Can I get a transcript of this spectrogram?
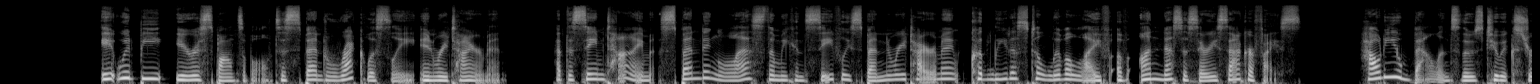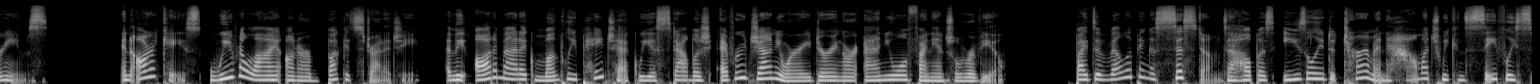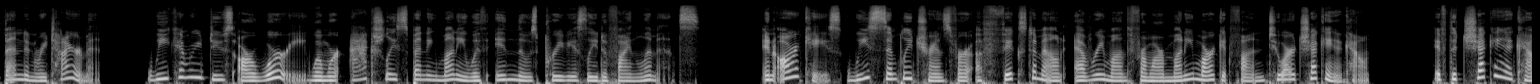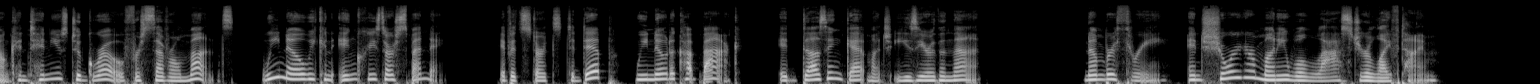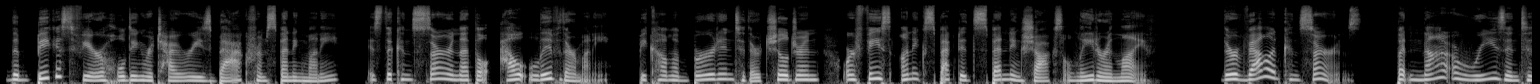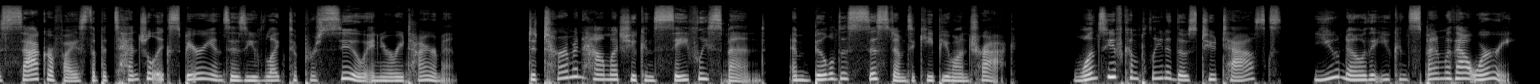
it would be irresponsible to spend recklessly in retirement. At the same time, spending less than we can safely spend in retirement could lead us to live a life of unnecessary sacrifice. How do you balance those two extremes? In our case, we rely on our bucket strategy and the automatic monthly paycheck we establish every January during our annual financial review. By developing a system to help us easily determine how much we can safely spend in retirement, we can reduce our worry when we're actually spending money within those previously defined limits. In our case, we simply transfer a fixed amount every month from our money market fund to our checking account. If the checking account continues to grow for several months, we know we can increase our spending. If it starts to dip, we know to cut back. It doesn't get much easier than that. Number three, ensure your money will last your lifetime. The biggest fear holding retirees back from spending money is the concern that they'll outlive their money, become a burden to their children, or face unexpected spending shocks later in life. They're valid concerns, but not a reason to sacrifice the potential experiences you'd like to pursue in your retirement. Determine how much you can safely spend and build a system to keep you on track. Once you've completed those two tasks, you know that you can spend without worry.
